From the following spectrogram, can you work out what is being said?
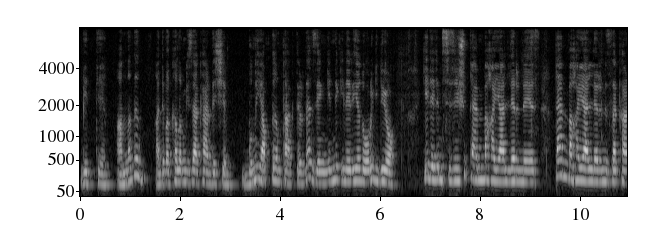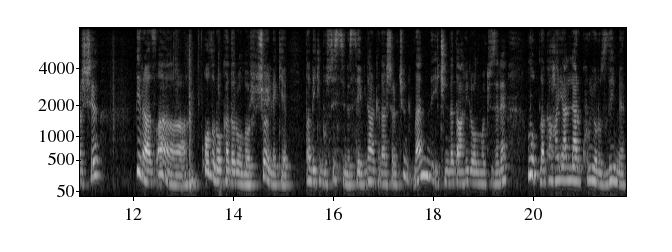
Bitti. Anladın? Hadi bakalım güzel kardeşim. Bunu yaptığım takdirde zenginlik ileriye doğru gidiyor. Gelelim sizin şu pembe hayalleriniz, pembe hayallerinize karşı biraz aa olur o kadar olur. Şöyle ki tabii ki bu sizsiniz sevgili arkadaşlarım. Çünkü ben de içinde dahil olmak üzere mutlaka hayaller kuruyoruz değil mi?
